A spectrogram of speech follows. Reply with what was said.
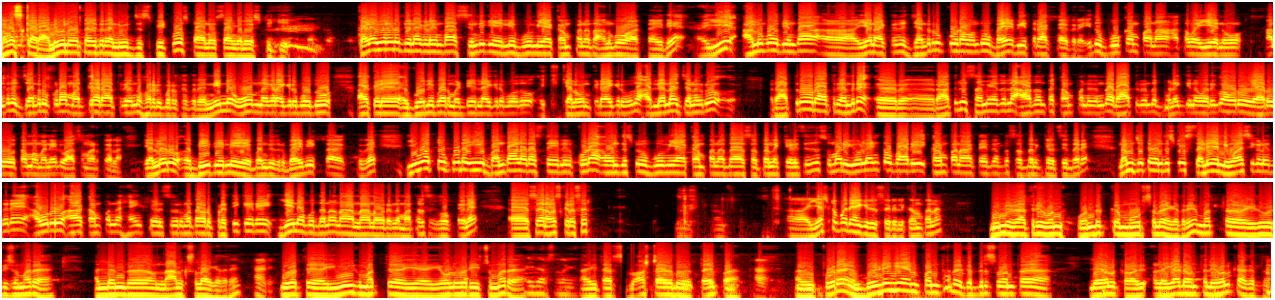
ನಮಸ್ಕಾರ. ನೀವು ನೋಡ್ತಾ ಇದ್ದೀರಾ ನ್ಯೂಸ್ ಸ್ಪೀಡ್ ಪೋಸ್ಟ್. ನಾನು ಸಂಗಮೇಶ್ ಟಿಕ್ಕಿ. ಕಳೆದೆರಡು ದಿನಗಳಿಂದ ಸಿಂದಿಗೆಯಲ್ಲಿ ಭೂಮಿಯ ಕಂಪನದ ಅನುಭವ ಆಗ್ತಾ ಇದೆ. ಈ ಅನುಭವದಿಂದ ಏನಾಗ್ತಾ ಏನಾಗ್ತಿದೆ? ಜನರು ಕೂಡ ಒಂದು ಭಯಭೀತರಾಗ್ತಾ ಇದ್ದಾರೆ. ಇದು ಭೂಕಂಪನ ಅಥವಾ ಏನು? ಅಂದ್ರೆ ಜನರು ಕೂಡ ಮಧ್ಯರಾತ್ರಿಯಿಂದ ಹೊರಗೆ ಬರ್ತಿದ್ದಾರೆ ನಿನ್ನೆ ಓಂ ನಗರ ಆಗಿರ್ಬೋದು, ಆ ಕಡೆ ಗೋಲಿಬಾರ್ ಮಡ್ಡಿಯಲ್ಲಿ ಆಗಿರ್ಬೋದು, ಕೆಲವೊಂದ್ ಕಡೆ ಆಗಿರ್ಬೋದು, ಅಲ್ಲೆಲ್ಲ ಜನರು ರಾತ್ರೋ ರಾತ್ರಿ ಅಂದ್ರೆ ರಾತ್ರಿ ಸಮಯದಲ್ಲಿ ಆದಂತ ಕಂಪನಿಯಿಂದ ರಾತ್ರಿಯಿಂದ ಬೆಳಗ್ಗಿನವರೆಗೂ ಅವರು ಯಾರು ತಮ್ಮ ಮನೆಯಲ್ಲಿ ವಾಸ ಮಾಡ್ತಾ ಇಲ್ಲ. ಎಲ್ಲರೂ ಬೀದಿಯಲ್ಲಿ ಬಂದಿದ್ರು. ಭಯಭೀತ ಆಗ್ತದೆ. ಇವತ್ತು ಕೂಡ ಈ ಬಂದಾಳ ರಸ್ತೆಯಲ್ಲಿ ಕೂಡ ಒಂದಿಷ್ಟು ಭೂಮಿಯ ಕಂಪನದ ಸದನ ಕೇಳಿಸಿದ್ರು ಸುಮಾರು ಏಳೆಂಟು ಬಾರಿ ಕಂಪನ ಆಗ್ತಾ ಇದೆ ಅಂತ ಸದನ ಕೇಳಿಸಿದ್ದಾರೆ ನಮ್ ಜೊತೆ ಒಂದಿಷ್ಟು ಸ್ಥಳೀಯ ನಿವಾಸಿಗಳಿದ್ದಾರೆ. ಅವರು ಆ ಕಂಪನ ಹೆಂಗ್ ಕೇಳಿಸಿದ್ರು ಮತ್ತೆ ಅವ್ರ ಪ್ರತಿಕ್ರಿಯೆ ಏನೆಂಬುದನ್ನ ನಾನು ಅವರನ್ನ ಮಾತಾಡ್ಸಕ್ ಹೋಗ್ತೇನೆ. ಸರ್ ನಮಸ್ಕಾರ ಸರ್. ಎಷ್ಟು ಬಾರಿ ಆಗಿದೆ ಸರ್ ಇಲ್ಲಿ ಕಂಪನ? ನಿನ್ನೆ ರಾತ್ರಿ ಒಂದ್ ಒಂದಕ್ಕೆ ಮೂರ್ ಸಲ ಆಗ್ಯದ್ರಿ ಮತ್ತ ಐದುವರೆ ಸುಮಾರ ಅಲ್ಲೊಂದು ನಾಲ್ಕು ಸಲ ಆಗ್ಯದ್ರಿ ಹಾ ರೀ. ಇವತ್ತು ಈಗ ಮತ್ತೆ ಏಳುವರೆ ಸುಮಾರ ಐದಾರು ಲಾಸ್ಟ್ ಆಗೋದು ಟೈಪ್ ಪೂರ ಬಿಲ್ಡಿಂಗ್ ಏನಪ್ಪಾ ಅಂತಂದ್ರ ಗದ್ರಿಸುವಂತ ಲೆವೆಲ್ ಅಳಗಾಡುವಂತ ಲೆವೆಲ್ ಆಗತ್ತ.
